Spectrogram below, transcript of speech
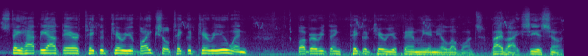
Stay happy out there. Take good care of your bikes. They'll take good care of you. And above everything, take good care of your family and your loved ones. Bye bye. See you soon.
